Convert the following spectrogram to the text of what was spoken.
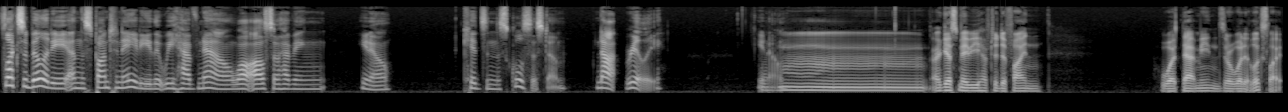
flexibility and the spontaneity that we have now while also having, you know, kids in the school system. Not really. You know. Mm, I guess maybe you have to define what that means or what it looks like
